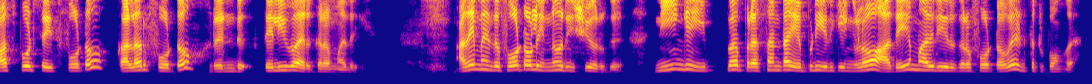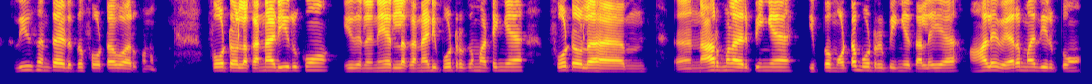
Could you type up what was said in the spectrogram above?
passport size photo, colour photo ரெண்டு தெளிவா இருக்கிற மாதிரி. அதே மாதிரி இந்த ஃபோட்டோல இன்னொரு இஷ்யூ இருக்கு. நீங்க இப்ப பிரசன்ட்டா எப்படி இருக்கீங்களோ, அதே மாதிரி இருக்கிற ஃபோட்டோவை எடுத்துட்டு போங்க. ரீசென்ட்டா எடுத்த ஃபோட்டோவா இருக்கணும். ஃபோட்டோல கண்ணாடி இருக்கும். இதுல நேர்ல கண்ணாடி போட்டிருக்க மாட்டீங்க. ஃபோட்டோல நார்மலா இருப்பீங்க. இப்ப மொட்டை போட்டிருப்பீங்க தலைய. ஆளே வேற மாதிரி இருப்போம்.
